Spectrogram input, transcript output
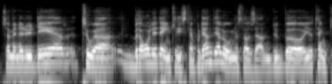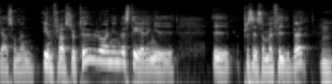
Så jag menar, det är där tror jag, bra jag leda in Christian på den dialogen och säga du bör ju tänka som en infrastruktur och en investering i, i precis som med fiber, Mm.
